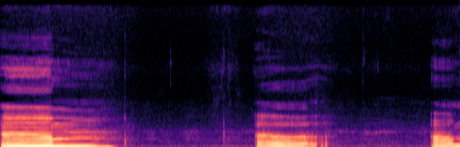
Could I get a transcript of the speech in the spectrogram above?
เอ่มเอ่อเอ่ม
